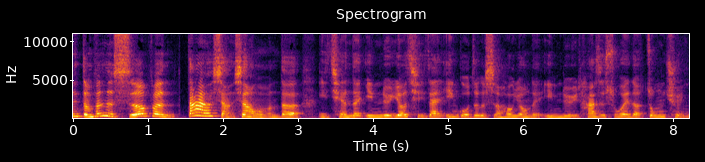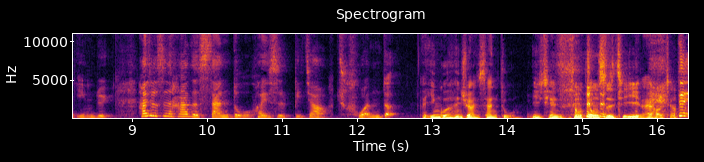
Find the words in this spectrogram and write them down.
你等分成十二份，大家要想象我们的以前的音律，尤其在英国这个时候用的音律，它是所谓的中全音律，它就是它的三度会是比较纯的。英国人很喜欢三度，以前从中世纪以来好像 对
